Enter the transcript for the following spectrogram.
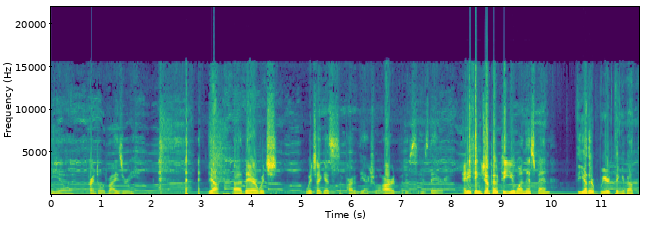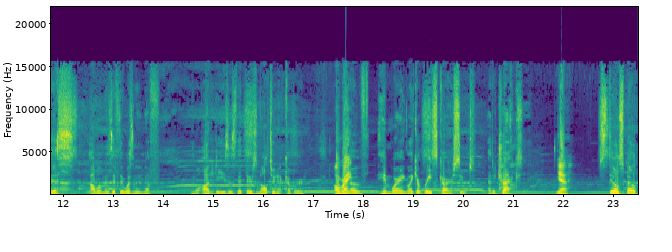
the uh, parental advisory Yeah. uh, there, which which I guess isn't part of the actual art, but is is there. Anything jump out to you on this, Ben? The other weird thing about this album is if there wasn't enough little oddities is that there's an alternate cover Oh, right. of him wearing like a race car suit at a track. yeah. Still spelled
